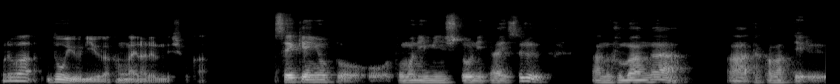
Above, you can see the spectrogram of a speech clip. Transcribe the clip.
これはどういう理由が考えられるんでしょうか？政権与党、共に民主党に対するあの不満が高まっている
